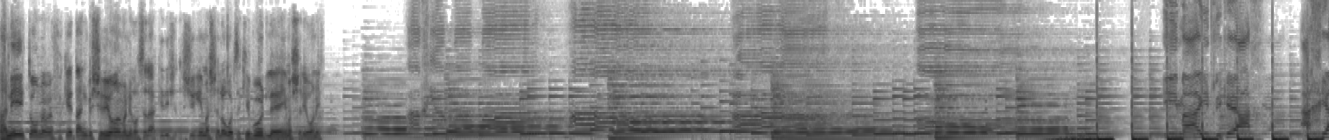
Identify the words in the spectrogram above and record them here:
אני תומר, מפקד טנק בשריון, ואני רוצה להקדיש את השיר אמא שלא רוצה כיבוד לאמא של לירונית. אמא היית לי כאח, אח יא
